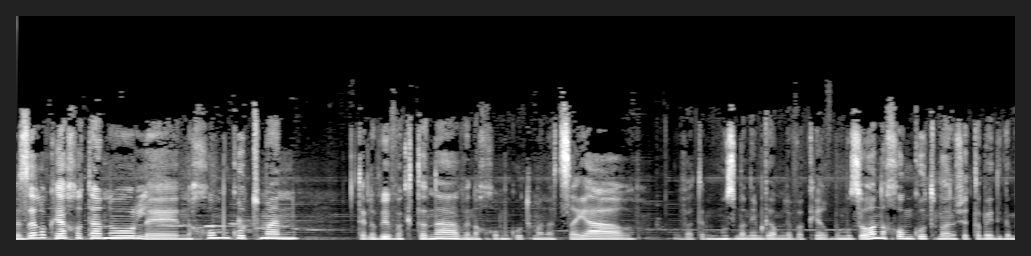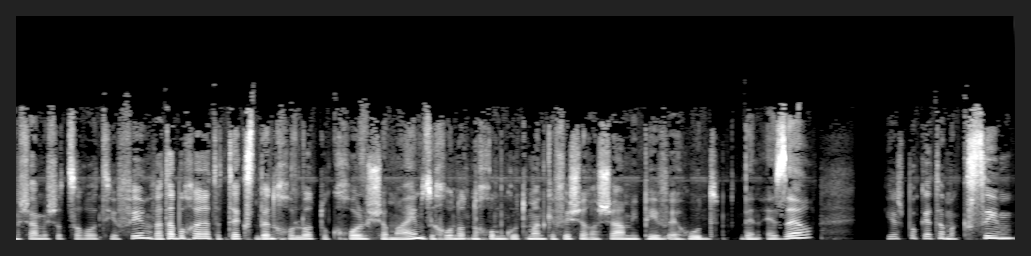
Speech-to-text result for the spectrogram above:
וזה לוקח אותנו לנחום גוטמן, תל אביב הקטנה, ונחום גוטמן הצייר, ואתם מוזמנים גם לבקר במוזיאון נחום גוטמן, שתמיד גם שם יש אוצרות יפים, ואתה בוחר את הטקסט בין חולות וכחול שמיים, זיכרונות נחום גוטמן, כפי שרשם מפיו אהוד בן עזר. יש פה קטע מקסים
